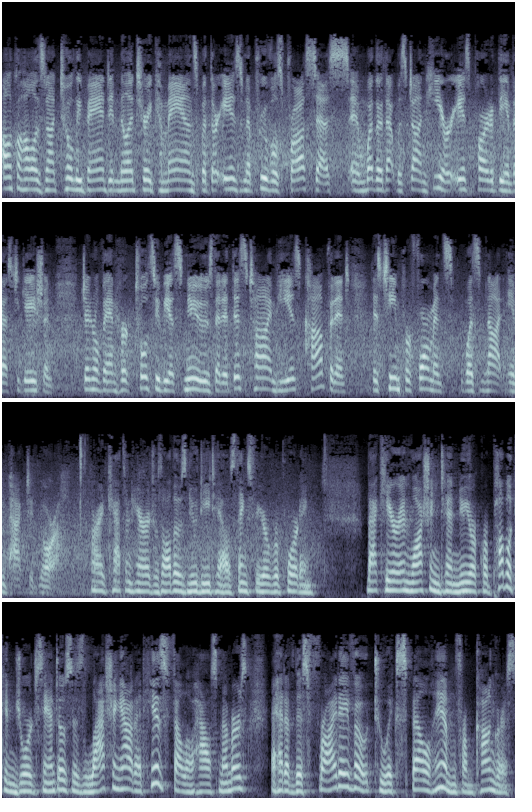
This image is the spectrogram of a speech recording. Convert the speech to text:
Alcohol is not totally banned in military commands, but there is an approvals process, and whether that was done here is part of the investigation. General VanHerck told CBS News that at this time he is confident his team performance was not impacted, Norah. All right, Catherine Herridge with all those new details. Thanks for your reporting. Back here in Washington, New York Republican George Santos is lashing out at his fellow House members ahead of this Friday vote to expel him from Congress.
